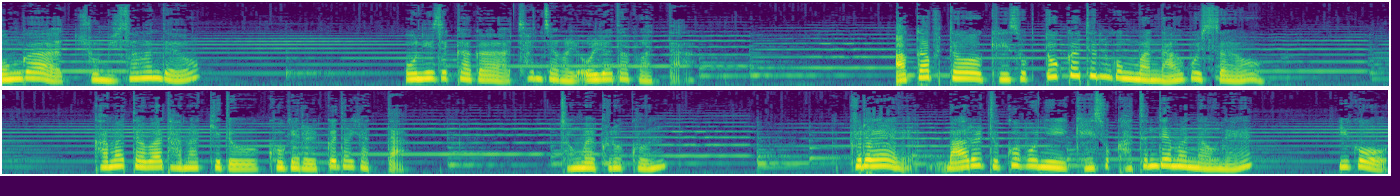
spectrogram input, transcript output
뭔가 좀 이상한데요? 오니즈카가 천장을 올려다보았다. 아까부터 계속 똑같은 곡만 나오고 있어요. 가마타와 다마키도 고개를 끄덕였다. 정말 그렇군. 그래, 말을 듣고 보니 계속 같은 데만 나오네. 이거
